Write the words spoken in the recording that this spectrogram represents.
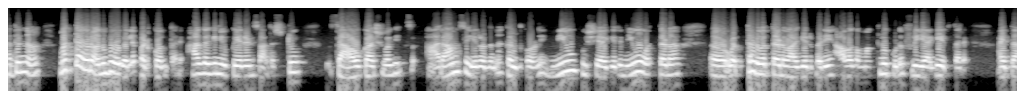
ಅದನ್ನ ಮತ್ತೆ ಅವರು ಅನುಭವದಲ್ಲೇ ಪಡ್ಕೊಂತಾರೆ. ಹಾಗಾಗಿ ನೀವು ಪೇರೆಂಟ್ಸ್ ಆದಷ್ಟು ಸಾವಕಾಶವಾಗಿ ಸ- ಆರಾಮ್ಸೆ ಇರೋದನ್ನ ಕಲ್ತ್ಕೊಳ್ಳಿ. ನೀವು ಖುಷಿಯಾಗಿರಿ, ನೀವು ಒತ್ತಡ ಒತ್ತಡ ಒತ್ತಡವಾಗಿರ್ಬೇಡಿ. ಆವಾಗ ಮಕ್ಕಳು ಕೂಡ ಫ್ರೀ ಆಗಿ ಇರ್ತಾರೆ. ಆಯ್ತಾ?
